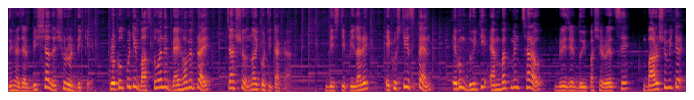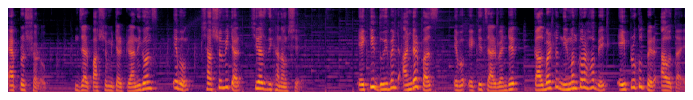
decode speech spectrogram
দুই হাজার বিশ সালের শুরুর দিকে। প্রকল্পটি বাস্তবায়নে ব্যয় হবে প্রায় চারশো নয় কোটি টাকা। বিশটি পিলারে একুশটি স্প্যান এবং দুইটি অ্যাম্বাকমেন্ট ছাড়াও ব্রিজের দুই পাশে রয়েছে বারোশো মিটার অ্যাপ্রোচ সড়ক, যার পাঁচশো মিটার কেরানীগঞ্জ এবং সাতশো মিটার সিরাজদি খান অংশে। একটি দুই ব্যান্ড আন্ডারপাস এবং একটি চার ব্যান্ডের কালভার্টো নির্মাণ করা হবে এই প্রকল্পের আওতায়।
